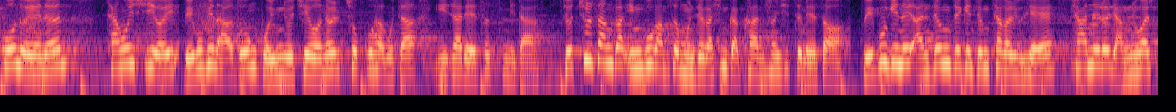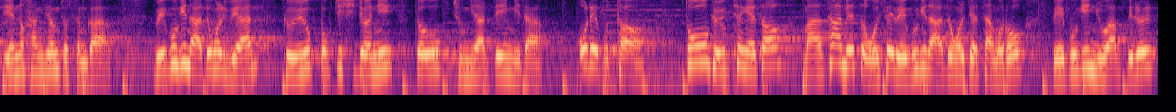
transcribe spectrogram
본회의는 창원시의 외국인 아동 보육료 지원을 촉구하고자 이 자리에 섰습니다. 저출산과 인구 감소 문제가 심각한 현 시점에서 외국인의 안정적인 정착을 위해 자녀를 양육할 수 있는 환경 조성과 외국인 아동을 위한 교육복지 실현이 더욱 중요한 때입니다. 올해부터 도교육청에서 만 3에서 5세 외국인 아동을 대상으로 외국인 유학비를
